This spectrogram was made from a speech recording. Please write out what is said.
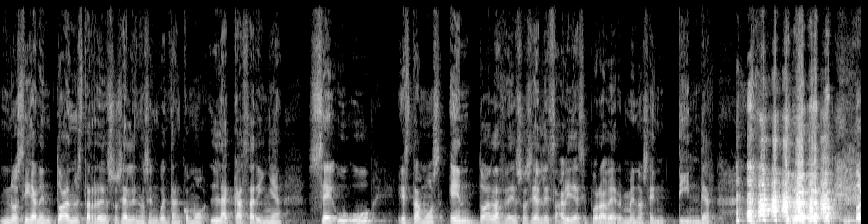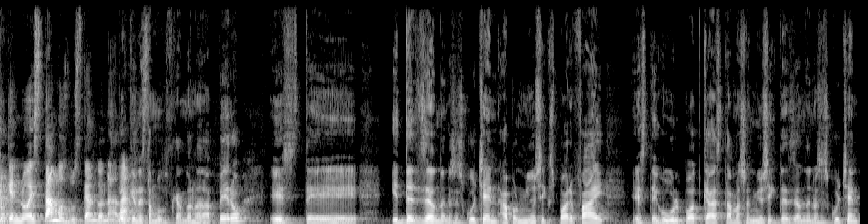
nos sigan en todas nuestras redes sociales. Nos encuentran como La Casariña CUU. Estamos en todas las redes sociales habidas y por haber, menos en Tinder, porque no estamos buscando nada. porque no estamos buscando nada. Pero, este, desde donde nos escuchen, Apple Music, Spotify, este, Google Podcast, Amazon Music, desde donde nos escuchen,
